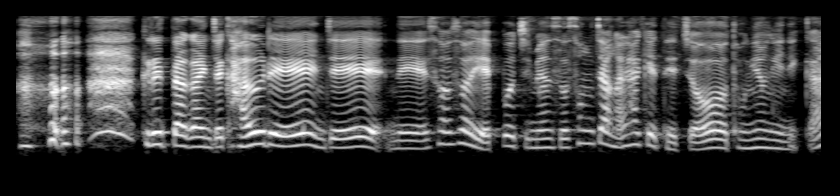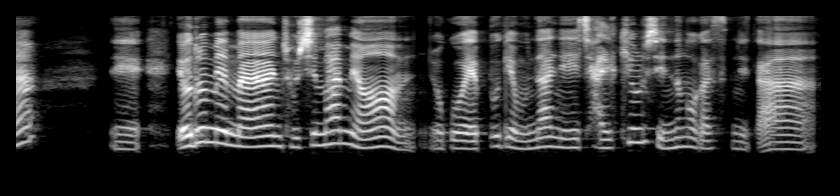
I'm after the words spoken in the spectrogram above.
그랬다가 이제 가을에 이제 네, 서서 예뻐지면서 성장을 하게 되죠. 동형이니까. 네, 여름에만 조심하면 요거 예쁘게 무난히 잘 키울 수 있는 것 같습니다.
